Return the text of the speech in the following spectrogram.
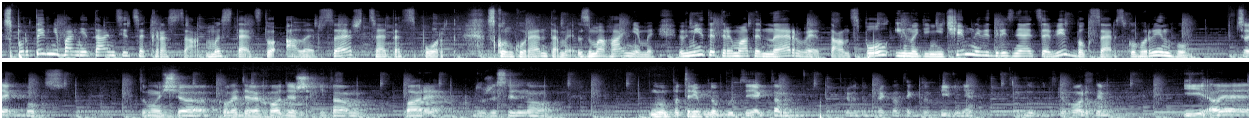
Спортивні бальні танці це краса, мистецтво, але все ж це те спорт з конкурентами, змаганнями, вміти тримати нерви. Танцпол іноді нічим не відрізняється від боксерського рингу. Це як бокс. Тому що коли ти виходиш і там пари дуже сильно. Ну, потрібно бути як там, приведу приклад, як до півня. Потрібно бути гордим. І, але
